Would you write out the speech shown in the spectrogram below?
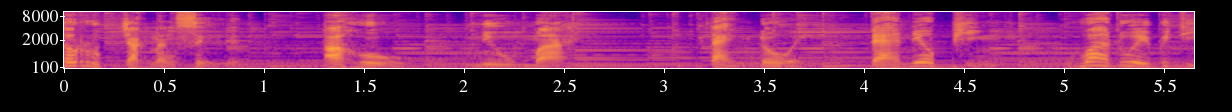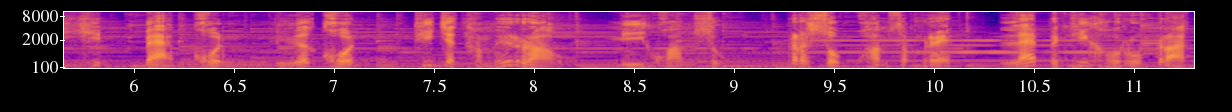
สรุปจากหนังสือ A Whole New Mind แต่งโดย Daniel Pink ว่าด้วยวิธีคิดแบบคนเหนือคนที่จะทำให้เรามีความสุข ประสบความสำเร็จ และเป็นที่เคารพรัก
